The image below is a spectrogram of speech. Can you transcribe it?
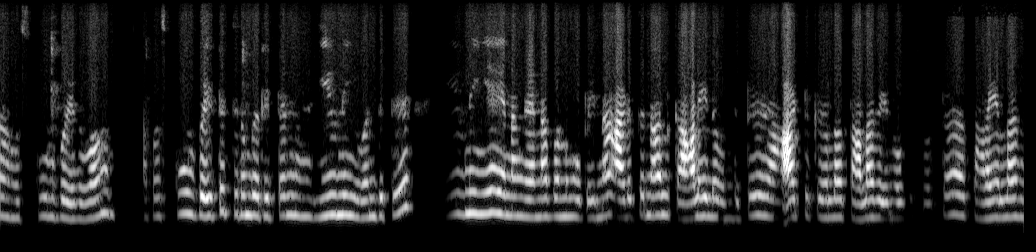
நாங்கள் ஸ்கூல் போயிடுவோம். அப்போ ஸ்கூல் போயிட்டு திரும்ப ரிட்டர்ன் ஈவினிங் வந்துட்டு ஈவினிங்கே நாங்க என்ன பண்ணுவோம் அப்படின்னா அடுத்த நாள் காலையில வந்துட்டு ஆட்டுக்கு எல்லாம் தலை வேணும் அப்படின்னு சொல்லிட்டு தலையெல்லாம்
